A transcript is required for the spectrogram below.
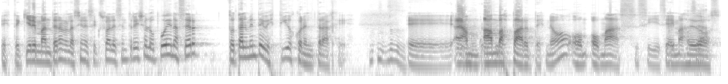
este, quieren mantener relaciones sexuales entre ellos, lo pueden hacer totalmente vestidos con el traje. Eh, ambas partes, ¿no? O, más, si, si hay más de dos.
